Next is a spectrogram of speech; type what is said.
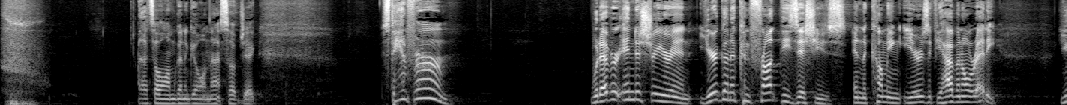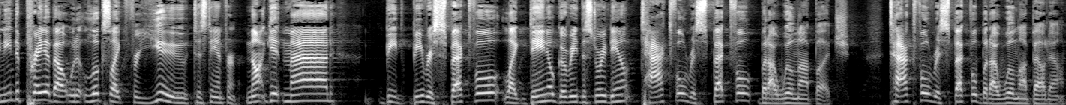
That's all I'm going to go on that subject. Stand firm whatever industry you're in, you're going to confront these issues in the coming years if you haven't already. You need to pray about what it looks like for you to stand firm, not get mad, be, be respectful. Like Daniel, go read the story of Daniel. Tactful, respectful, but I will not budge. Tactful, respectful, but I will not bow down.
